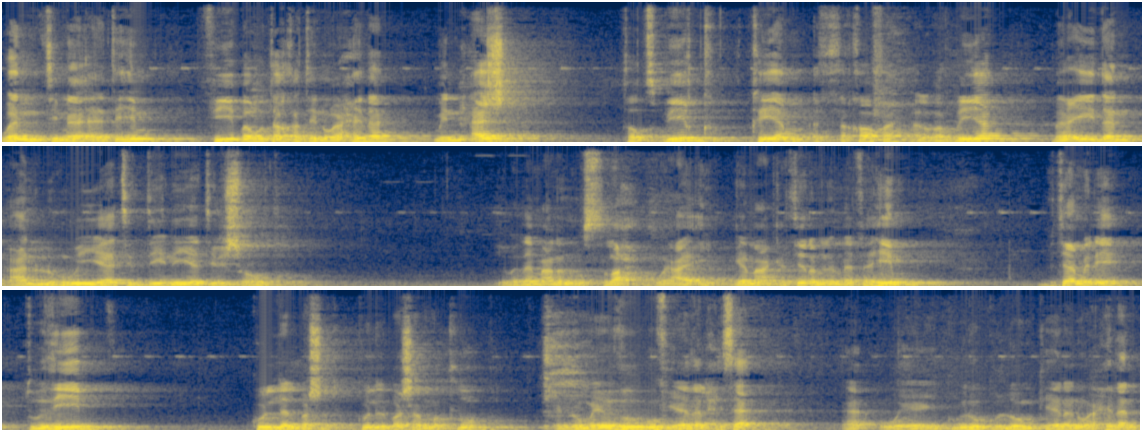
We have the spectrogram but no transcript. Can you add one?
وانتماءاتهم في بوتقة واحدة من أجل تطبيق قيم الثقافة الغربية بعيدا عن الهويات الدينية للشعوب. يبقى ده معنى المصطلح وعائي. جمع كثيرا من المفاهيم بتعمل إيه؟ تذيب كل البشر. كل البشر مطلوب إن هم يذوبوا في هذا الحساء ويكونوا كلهم كيانا واحدا.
